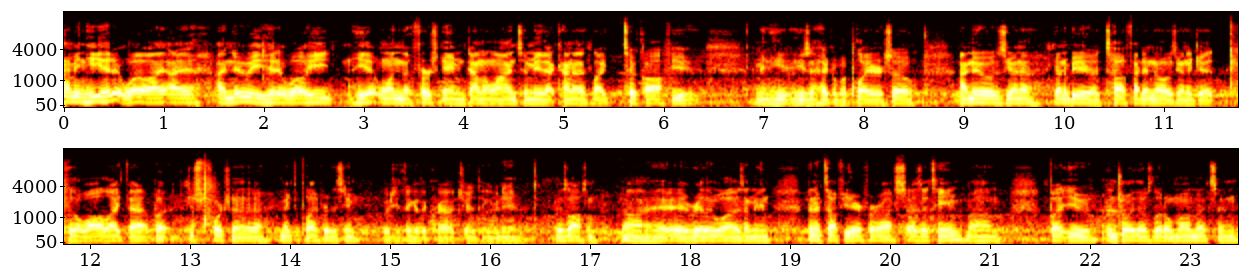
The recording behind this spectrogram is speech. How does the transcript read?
I mean, he hit it well. I, I, I knew he hit it well. He he hit one the first game down the line to me that kind of like took off. You, I mean, he, he's a heck of a player. So I knew it was gonna gonna be a tough. I didn't know it was gonna get to the wall like that, but just fortunate to make the play for the team. What did you think of the crowd chanting your name? It was awesome. Uh, it, it really was. I mean, been a tough year for us as a team, um, but you enjoy those little moments. And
